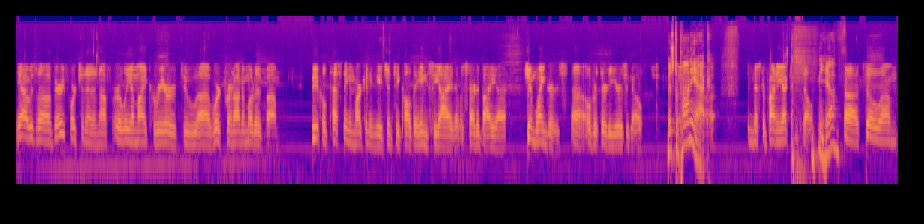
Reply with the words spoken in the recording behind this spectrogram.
Yeah, I was uh, very fortunate enough early in my career to uh, work for an automotive um, vehicle testing and marketing agency called AMCI that was started by uh, Jim Wangers uh, over 30 years ago. Mr. Pontiac. Uh, Mr. Pontiac himself. yeah. Uh, so um,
